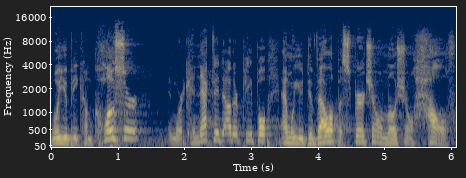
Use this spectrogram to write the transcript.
Will you become closer and more connected to other people? And will you develop a spiritual, emotional health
